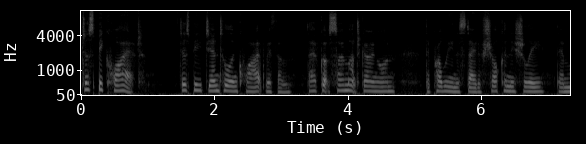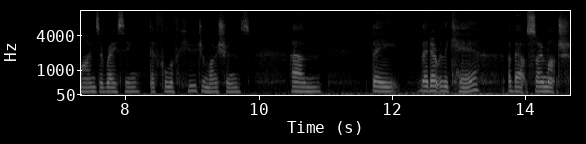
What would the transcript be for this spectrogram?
just be quiet. Just be gentle and quiet with them. They've got so much going on. They're probably in a state of shock initially. Their minds are racing. They're full of huge emotions. Um, they they don't really care about so much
